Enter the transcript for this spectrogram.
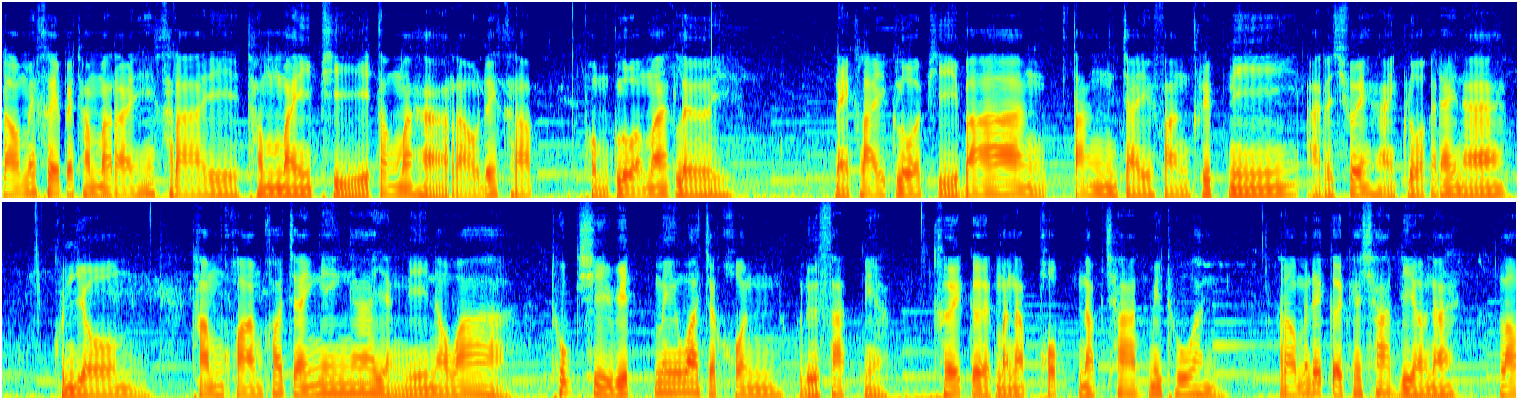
เราไม่เคยไปทำอะไรให้ใคร ทำไมผีต้องมาหาเราด้วยครับ ผมกลัวมากเลยไหนใครกลัวผีบ้าง ตั้งใจฟังคลิปนี้ อาจจะช่วยหายกลัวก็ได้นะ คุณโยมทำความเข้าใจง่าย ๆ อย่างนี้นะว่า ทุกชีวิตไม่ว่าจะคนหรือสัตว์เนี่ย เคยเกิดมานับพบนับชาติไม่ถ้วน เราไม่ได้เกิดแค่ชาติเดียวนะ เรา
